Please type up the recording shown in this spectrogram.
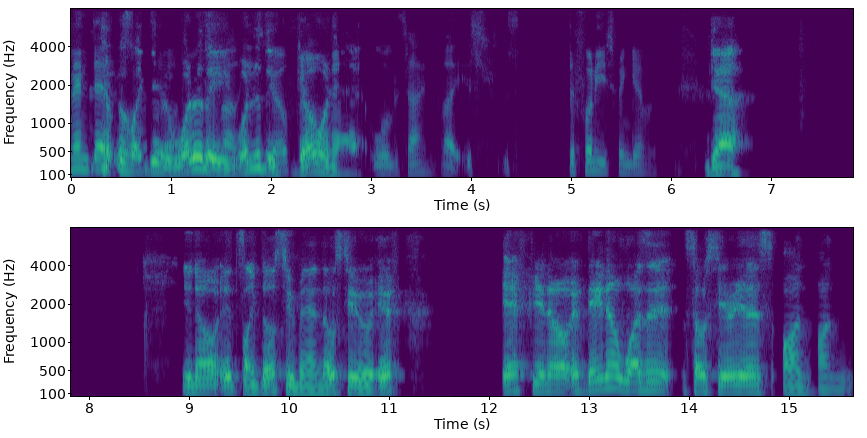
and then it was like, dude, what are they what are they going at? all the time? Like it's, it's the funniest thing ever. Yeah. You know, it's like those two, man, those two, if if you know if Dana wasn't so serious on on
